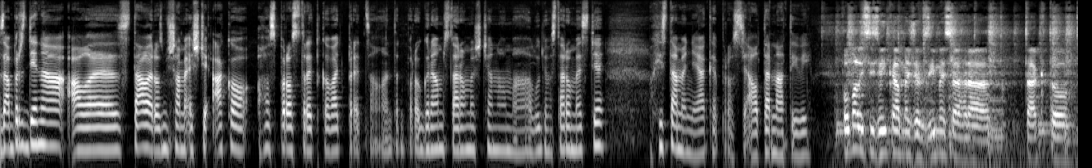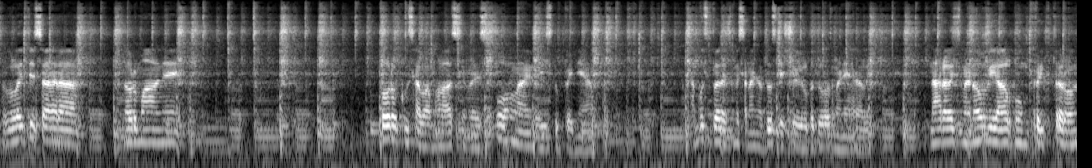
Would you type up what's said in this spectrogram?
zabrzdená, ale stále rozmýšľame ešte, ako ho sprostredkovať predsa len ten program staromešťanom a ľuďom v starom meste. Chystáme nejaké proste alternatívy. Pomaly si zvykáme, že v zime sa hrá takto, v lete sa hrá normálne. Po roku sa vám hlásime z online vystúpenia. A musím povedať, sme sa na ňo dosť tešili, lebo dlho sme nehrali. Nahrali sme nový album, pri ktorom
